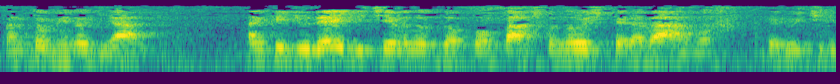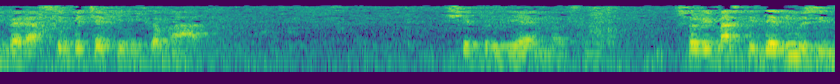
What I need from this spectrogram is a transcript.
tantomeno gli altri. Anche i giudei dicevano dopo Pasqua, noi speravamo che lui ci liberasse, invece è finito male. Discepoli di Emmaus. Sono rimasti delusi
